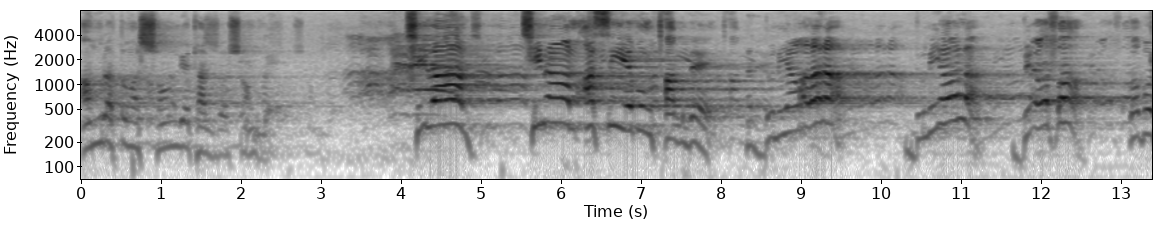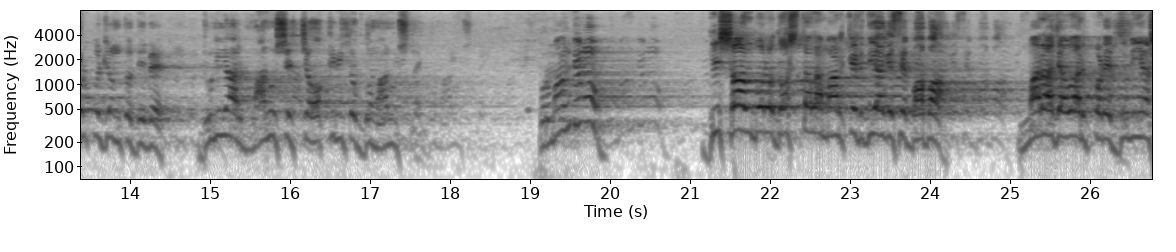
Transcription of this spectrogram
আমরা তোমার সঙ্গে থাকব, সঙ্গে। ছিলাম ছিলাম আসি এবং থাকবে। দুনিয়াওয়ালারা, দুনিয়াওয়ালা বেওফা কবর পর্যন্ত দিবে। দুনিয়ার মানুষের চেয়ে অকৃতজ্ঞ মানুষ নাই। প্রমাণ দিব? বিশাল বড় দশতলা মার্কেট দিয়া গেছে বাবা। মারা যাওয়ার পরে দুনিয়ার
